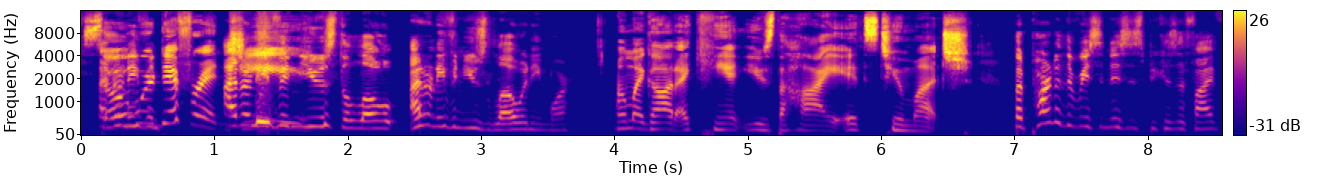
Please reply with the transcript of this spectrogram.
So we're different. I don't gee. even use the low. I don't even use low anymore. Oh my god, I can't use the high. It's too much. But part of the reason is is because if I've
